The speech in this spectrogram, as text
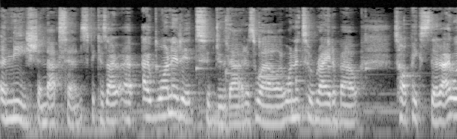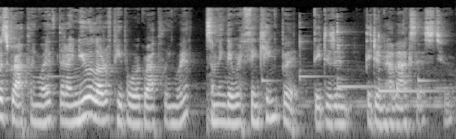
a niche in that sense because I, I, I, wanted it to do that as well. I wanted to write about topics that I was grappling with, that I knew a lot of people were grappling with, something they were thinking, but they didn't they didn't have access to.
